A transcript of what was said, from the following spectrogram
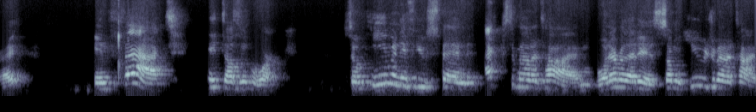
right? In fact, it doesn't work. So even if you spend X amount of time, whatever that is, some huge amount of time,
